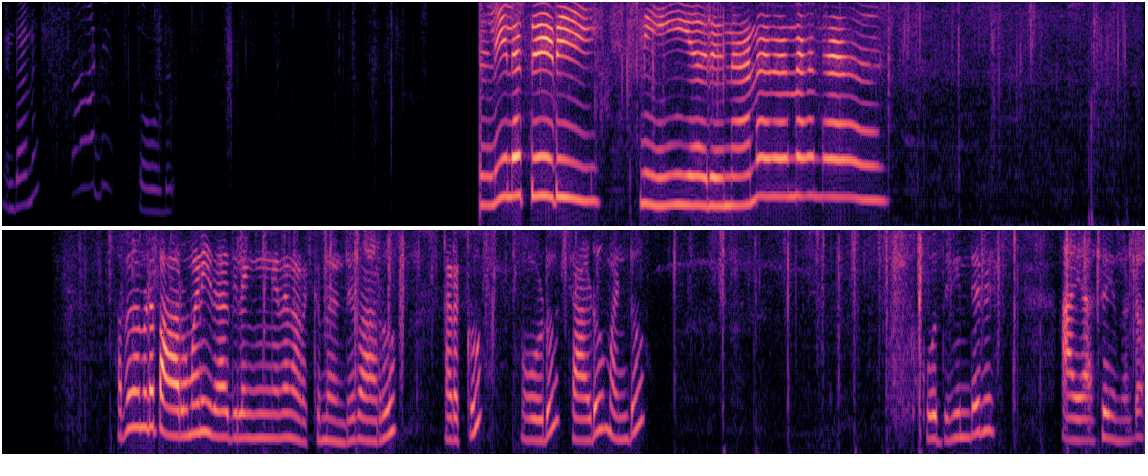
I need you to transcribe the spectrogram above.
എന്താണ്? തോട്. പള്ളിയിലെ തേടി നീയൊരു നന അപ്പോൾ നമ്മുടെ പാറുമണി ഇതാ ഇതിലിങ്ങനെ നടക്കുന്നുണ്ട്. പാറു നടക്കൂ ഓടു ചാടു മണ്ടു. കൊതുകിന്റെ ഒരു ആയാസം ചെയ്യുന്നുണ്ടോ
